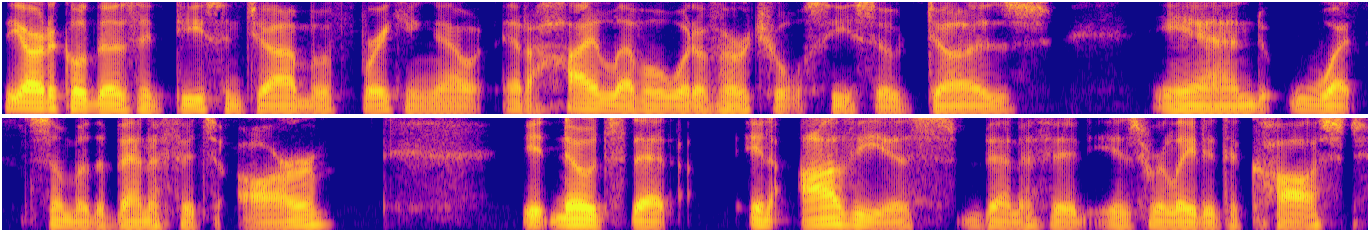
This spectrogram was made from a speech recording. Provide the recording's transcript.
The article does a decent job of breaking out at a high level what a virtual CISO does and what some of the benefits are. It notes that an obvious benefit is related to cost,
